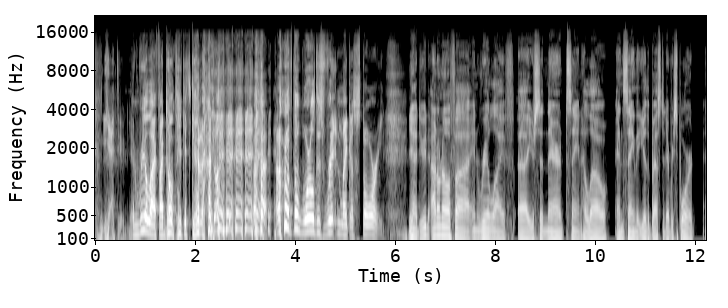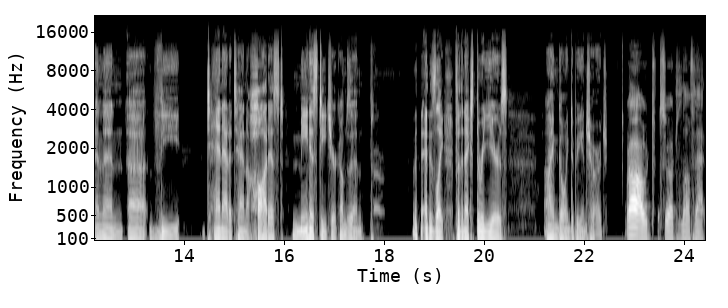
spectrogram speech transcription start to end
Yeah, dude. Yeah. In real life, I don't think it's good. I don't, I don't know if the world is written like a story. yeah, dude. I don't know if uh, in real life uh, you're sitting there saying hello and saying that you're the best at every sport, and then uh, the ten out of ten hottest, meanest teacher comes in and is like, for the next three years, I'm going to be in charge. Oh, I would, I'd love that.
